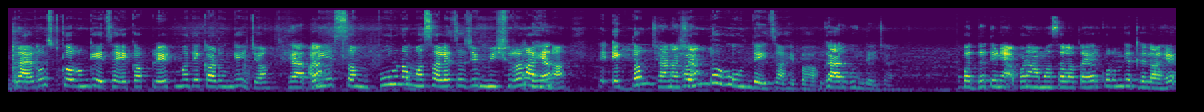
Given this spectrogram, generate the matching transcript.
ड्राय रोस्ट करून घ्यायचं एका प्लेटमध्ये काढून घ्यायच्या. आणि संपूर्ण मसाल्याचं जे मिश्रण आहे ना ते एकदम छान थंड होऊन द्यायचं आहे पहा. गारगून द्यायच्या आहे. पद्धतीने आपण हा मसाला तयार करून घेतलेला आहे.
